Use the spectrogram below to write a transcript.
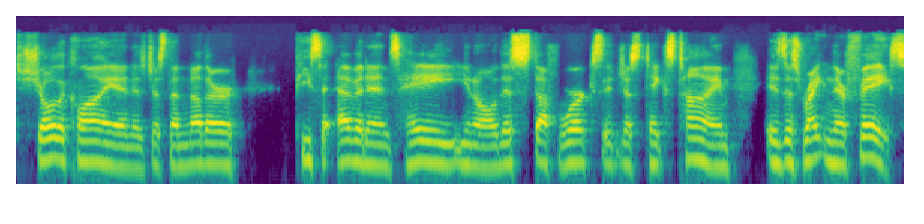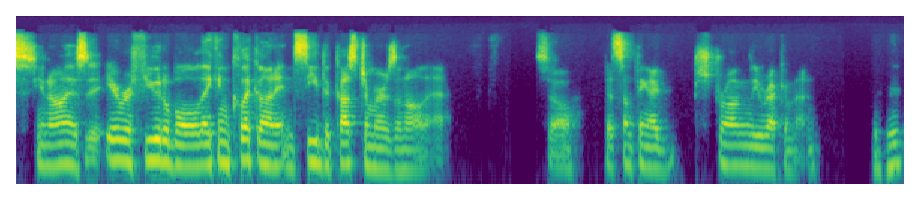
to show the client is just another piece of evidence. Hey you know this stuff works. It just takes time. Is this right in their face? You know it's irrefutable? They can click on it and see the customers and all that. So that's something i strongly recommend. Mhm.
